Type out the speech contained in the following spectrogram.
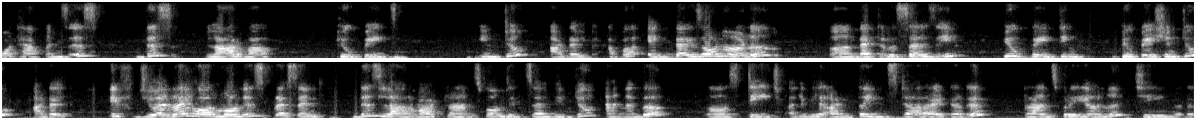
what happens is this larva pupates into adult അപ്പൊ എഗ്ഡൈസോൺ ആണ് that results in pupating pupation to adult if juvenile hormone is present this larva transforms itself into another stage അല്ലെങ്കിൽ അടുത്ത ഇൻസ്റ്റാർ ആയിട്ട് അത് ട്രാൻസ്ഫർ ചെയ്യാണ് ചെയ്യുന്നത്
